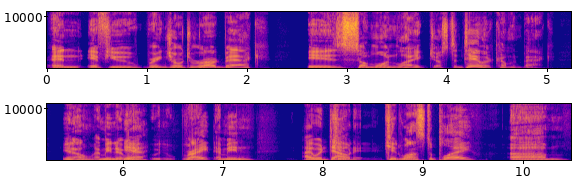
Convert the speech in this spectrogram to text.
and if you bring Joe Girard back, is someone like Justin Taylor coming back? You know, I mean, yeah. We, right? I mean, I would doubt kid, it. Kid wants to play. Um,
